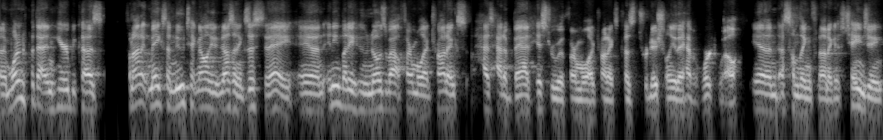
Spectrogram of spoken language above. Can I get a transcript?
I wanted to put that in here because Phononic makes a new technology that doesn't exist today. And anybody who knows about thermal electronics has had a bad history with thermal electronics because traditionally they haven't worked well. And that's something Phononic is changing.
